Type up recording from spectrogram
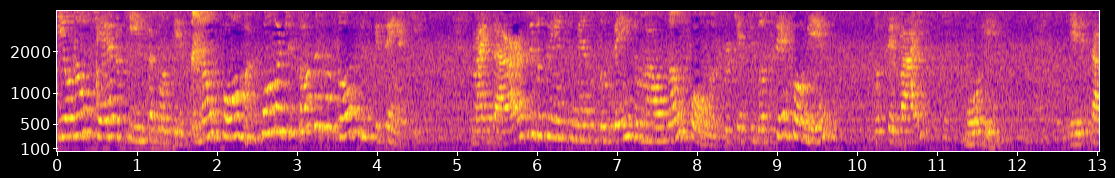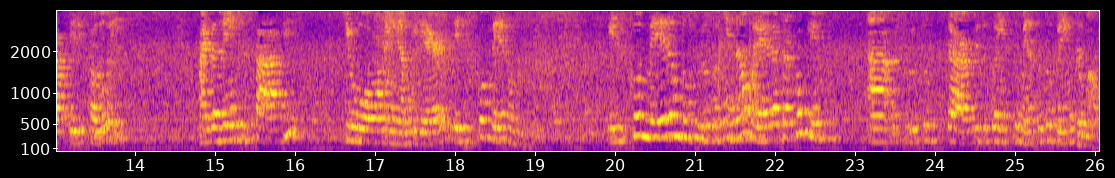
E eu não quero que isso aconteça. Não coma, coma de todas as outras que tem aqui. Mas a árvore do conhecimento do bem e do mal não coma, porque se você comer, você vai morrer. Ele, tá, ele falou isso. Mas a gente sabe que o homem e a mulher, eles comeram do fruto. Eles comeram do fruto que não era para comer. Ah, o fruto da árvore do conhecimento do bem e do mal.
